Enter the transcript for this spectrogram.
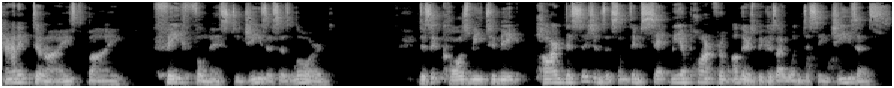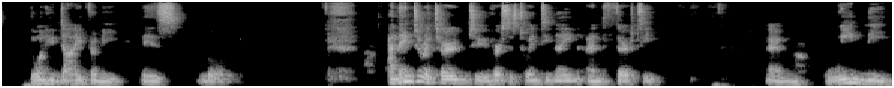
characterized by faithfulness to Jesus as Lord? Does it cause me to make hard decisions that sometimes set me apart from others because I want to say Jesus, the one who died for me, is Lord? And then to return to verses 29 and 30, um, we need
